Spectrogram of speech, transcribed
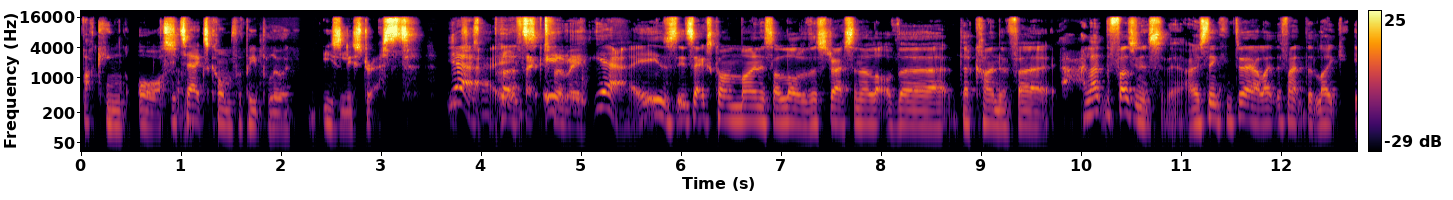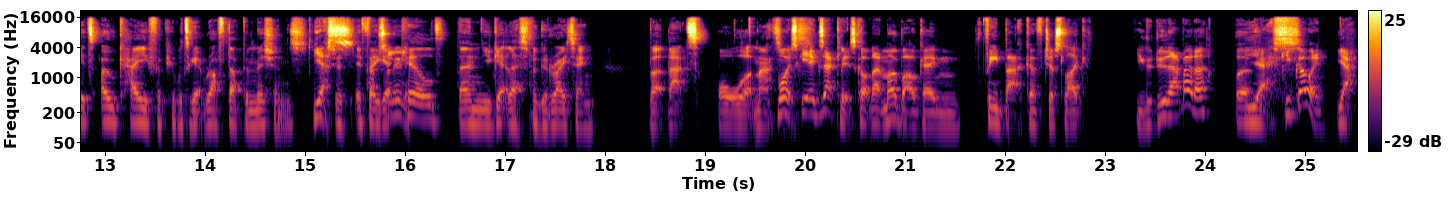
fucking awesome. it's XCOM for people who are easily stressed. Yeah, perfect for it- me. Yeah, it is. It's XCOM minus a lot of the stress and a lot of the the kind of. Uh, I like the fuzziness of it. I was thinking today. I like the fact that like it's okay for people to get roughed up in missions. Yes, just if they absolutely. get killed, then you get less of a good rating. But that's all that matters. Well, it's, exactly. It's got that mobile game feedback of just like you could do that better, but Yes. keep going. Yeah,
